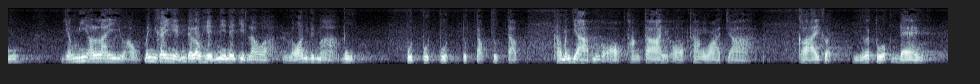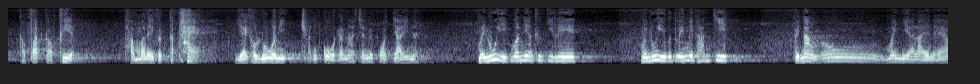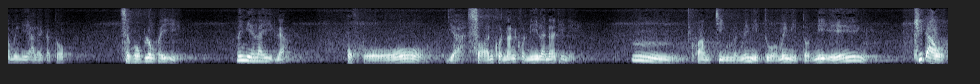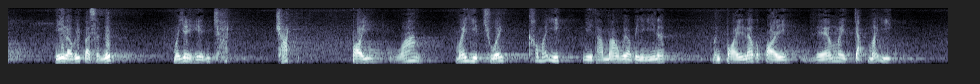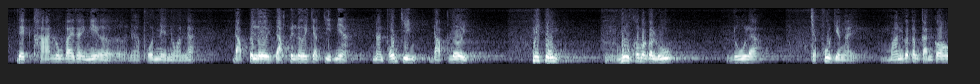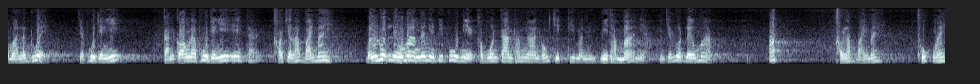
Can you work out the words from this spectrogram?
ยังมีอะไรอยู่เอา ไม่มีใครเห็นแต่เราเห็นนี่ในจิตเราอะ ร้อนขึ้นมาบุบปุดปุดปุดตุบตับ ตุบตับ ถ้ามันหยาบมันก็ออกทางกายออกทางวาจากายก็เนื้อตัวก็แดงกับฟัดกับเฟียดทำอะไรก็กระแทกอย่าให้เขารู้ว่านี่ฉันโกรธแล้วนะ ฉันไม่พอใจนะ ไม่รู้อีกว่าเนี่ยคือกิเลสไม่รู้อีกว่าตัวเองไม่ทันจิต ไปนั่งโอ้ไม่มีอะไรแล้ว ไม่มีอะไรกระทบ สงบลงไปอีก ไม่มีอะไรอีกแล้ว โอ้โห อย่าสอนคนนั้นคนนี้แล้วนะที่นี่อืม ความจริงมันไม่มีตัวไม่มีตนนี่เอง คิดเอา นี่เราวิปัสสนึกไม่ใช่เห็นชัด ชัด ปล่อยว่าง ไม่หยิบช่วย เข้ามาอีก นี่ธรรมะของเราเป็นอย่างนี้นะมันปล่อยแล้วก็ปล่อยแล้วไม่จับมาอีก เด็ดขาดลงไปถ้าอย่างนี้เออเออนะพ้นแน่นอนแล้ว ดับไปเลย ดับไปเลยจากจิตเนี่ย นั่นพ้นจริง ดับเลย ไม่ปรุงบูบเข้ามาก็รู้ รู้แล้ว จะพูดยังไง มันก็ต้องกันกองออกมาแล้วด้วย จะพูดอย่างนี้กันกองแล้วพูดอย่างนี้ เอ๊ะถ้าเขาจะรับไหวไหมมันรวดเร็วมากนะเนี่ยที่พูดเนี่ยขบวนการทำงานของจิตที่มันมีธรรมะเนี่ย มันจะรวดเร็วมากปั๊บเขารับไหวไหมทุกไหม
